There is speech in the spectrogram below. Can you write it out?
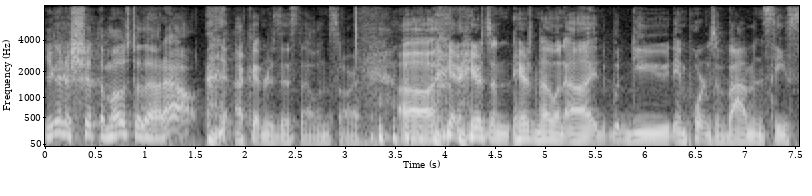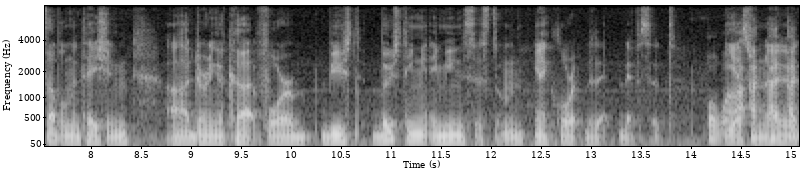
you're gonna shit the most of that out. I couldn't resist that one. Sorry. Uh, here's an here's another one. Uh, do you the importance of vitamin C supplementation uh, during a cut for boost, boosting immune system in a caloric de- deficit? Well, wow, yes or no? I, I,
